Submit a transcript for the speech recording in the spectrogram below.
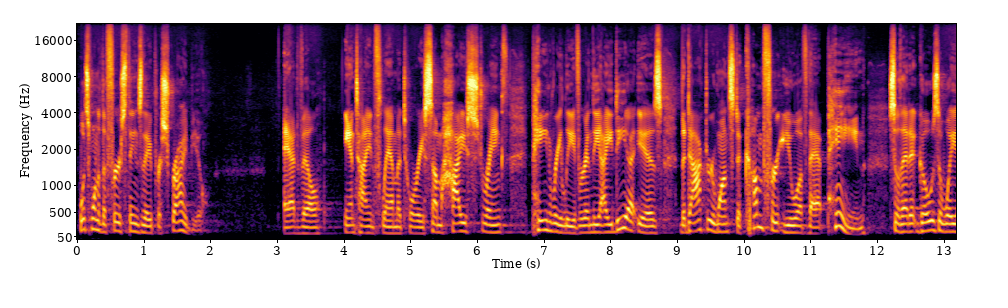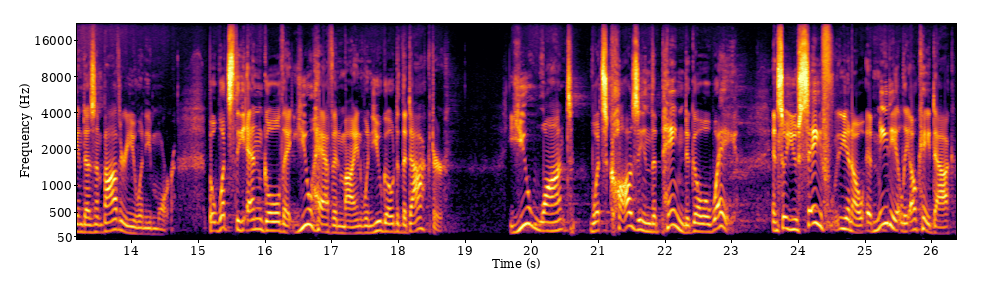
what's one of the first things they prescribe you? Advil, anti inflammatory, some high strength pain reliever. And the idea is the doctor wants to comfort you of that pain so that it goes away and doesn't bother you anymore. But what's the end goal that you have in mind when you go to the doctor? You want what's causing the pain to go away. And so you say, you know, immediately, okay, doc,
